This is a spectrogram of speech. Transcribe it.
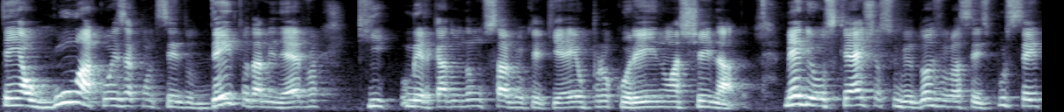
tem alguma coisa acontecendo dentro da Minerva que o mercado não sabe o que é. Eu procurei e não achei nada. Medios Cash subiu 2,6%.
